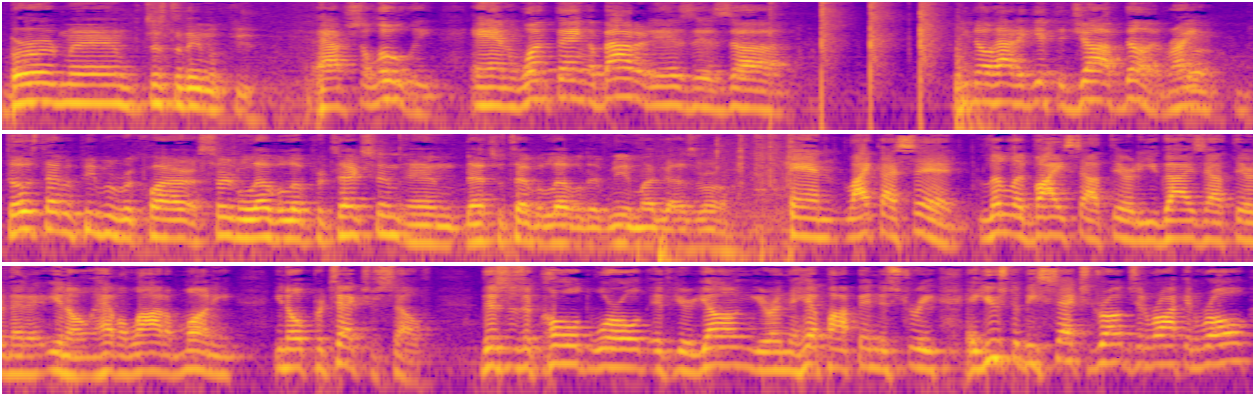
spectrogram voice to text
Birdman, just to name a few. Absolutely. And one thing about it is, is uh, you know how to get the job done, right? Uh, those type of people require a certain level of protection, and that's the type of level that me and my guys are on. And like I said, little advice out there to you guys out there that you know have a lot of money. You know, protect yourself. This is a cold world. If you're young, you're in the hip hop industry. It used to be sex, drugs, and rock and roll.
